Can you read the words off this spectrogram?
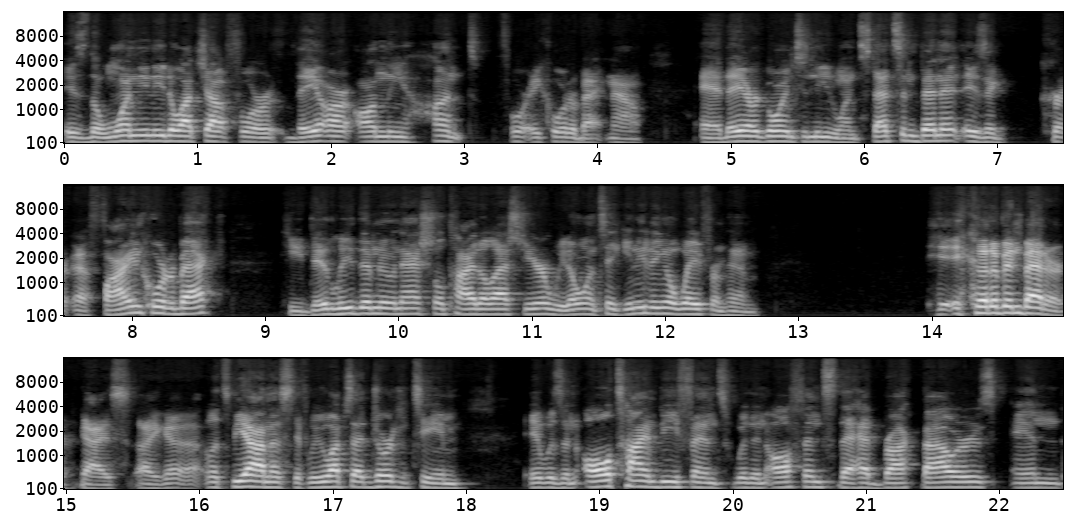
is the one you need to watch out for. They are on the hunt for a quarterback now, and they are going to need one. Stetson Bennett is a, a fine quarterback. He did lead them to a national title last year. We don't want to take anything away from him. It could have been better, guys. Like, uh, let's be honest. If we watch that Georgia team, it was an all-time defense with an offense that had Brock Bowers and,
